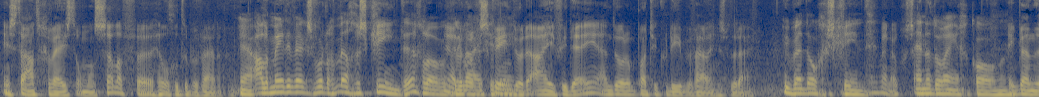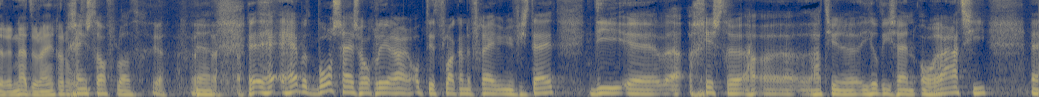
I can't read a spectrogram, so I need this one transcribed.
in staat geweest... om onszelf eh, heel goed te beveiligen. Ja, alle medewerkers worden wel gescreend, hè, geloof ik. Ja, die ICT. gescreend door de AIVD en door een particulier beveiligingsbedrijf. U bent ook gescreend. Ik ben ook En er doorheen gekomen. Ik ben er net doorheen gerold. Geen strafblad. Ja. Ja. Eh, Herbert Bos, hij is hoogleraar op dit vlak aan de Vrije Universiteit. Die eh, gisteren eh, had hij, hield hij zijn oratie. Eh,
